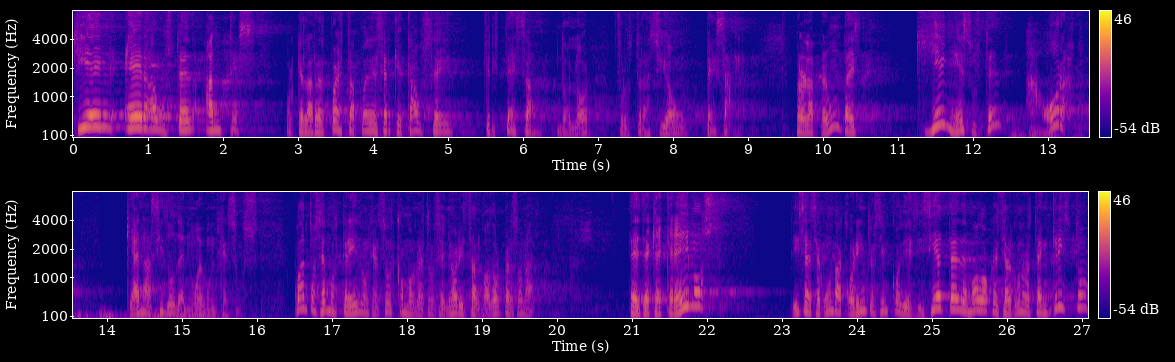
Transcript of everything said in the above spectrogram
quién era usted antes, porque la respuesta puede ser que cause tristeza, dolor, frustración, pesar. Pero la pregunta es, ¿quién es usted ahora que ha nacido de nuevo en Jesús? ¿Cuántos hemos creído en Jesús como nuestro Señor y Salvador personal? Desde que creímos, Dice 2 Corintios 5, 17, de modo que si alguno está en Cristo,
